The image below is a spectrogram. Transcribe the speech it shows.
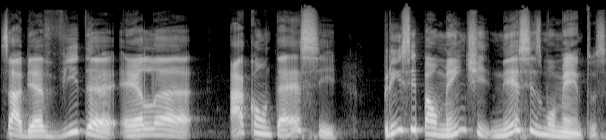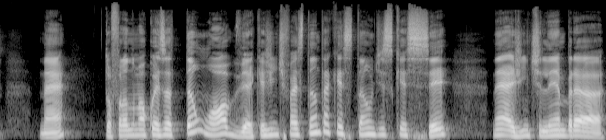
sabe? A vida, ela acontece principalmente nesses momentos, né? Tô falando uma coisa tão óbvia que a gente faz tanta questão de esquecer, né? A gente lembra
